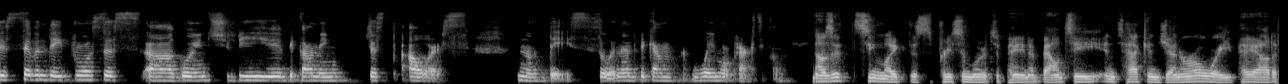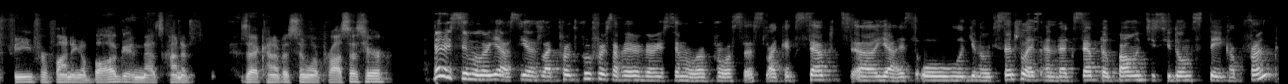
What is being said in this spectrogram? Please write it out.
this seven day process uh, going to be becoming just hours not days. So and then become way more practical. Now, does it seem like this is pretty similar to paying a bounty in tech in general, where you pay out a fee for finding a bug, and that's kind of is that kind of a similar process here? Very similar, yes, yes. Like proofers are very, very similar process. Like except, uh, yeah, it's all you know decentralized, and except the bounties you don't stake upfront,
